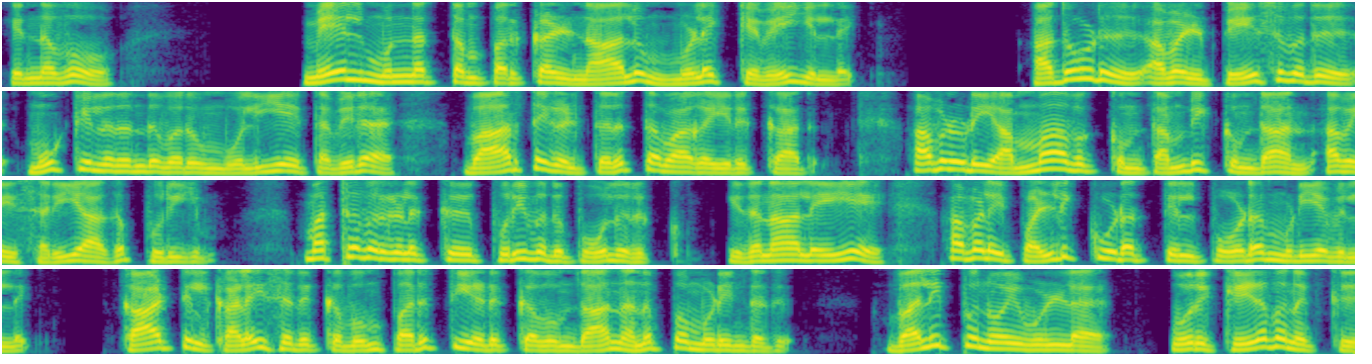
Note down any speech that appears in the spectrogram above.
என்னவோ மேல் முன்னத்தம் பற்கள் நாளும் முளைக்கவே இல்லை. அதோடு அவள் பேசுவது மூக்கிலிருந்து வரும் ஒலியே தவிர வார்த்தைகள் திருத்தமாக இருக்காது. அவளுடைய அம்மாவுக்கும் தம்பிக்கும் தான் அவை சரியாக புரியும். மற்றவர்களுக்கு புரிவது போல் இருக்கும். இதனாலேயே அவளை பள்ளிக்கூடத்தில் போட முடியவில்லை. காட்டில் களை செதுக்கவும் பருத்தி எடுக்கவும் தான் அனுப்ப முடிந்தது. வலிப்பு நோய் உள்ள ஒரு கிழவனுக்கு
